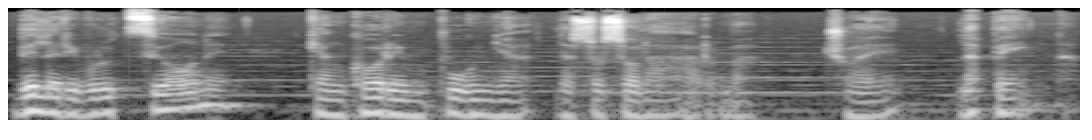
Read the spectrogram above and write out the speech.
della rivoluzione che ancora impugna la sua sola arma, cioè la penna.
